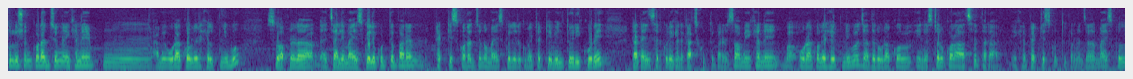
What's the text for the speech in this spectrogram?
সলিউশন করার জন্য এখানে আমি ওরাকলের হেল্প নিব। সো আপনারা চাইলে মাইস্কুয়েলে করতে পারেন। প্র্যাকটিস করার জন্য মাইস্কুয়েল এরকম একটা টেবিল তৈরি করে ডাটা ইনসার্ট করে এখানে কাজ করতে পারেন। সো আমি এখানে ওরাকলের হেল্প নিব। যাদের ওরাকল ইনস্টল করা আছে, তারা এখানে প্র্যাকটিস করতে পারবেন। যারা মাইস্কুল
